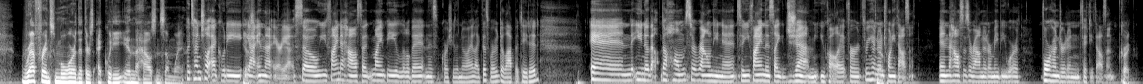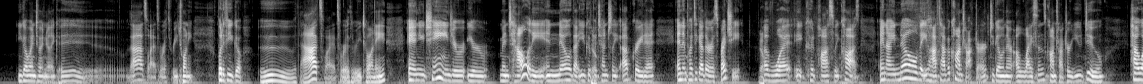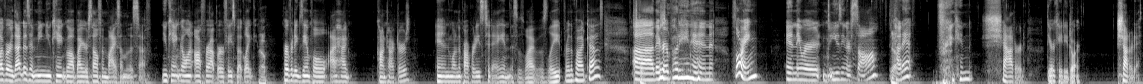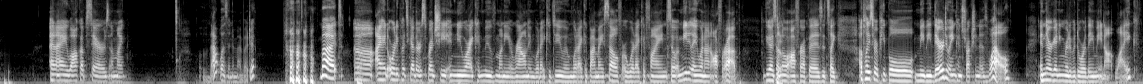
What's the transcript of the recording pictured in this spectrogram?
reference more that there's equity in the house in some way. potential equity Yes. yeah in that area so you find a house that might be a little bit and this of course you know i like this word dilapidated and you know the, the home surrounding it so you find this like gem you call it for 320000 and the houses around it are maybe worth 450000 Correct. you go into it and you're like, ooh, that's why it's worth 320. But if you go, ooh, that's why it's worth 320, and you change your your mentality and know that you could Yeah. potentially upgrade it and then put together a spreadsheet Yeah. of what it could possibly cost. And I know that you have to have a contractor to go in there, a licensed contractor, you do. However, that doesn't mean you can't go out by yourself and buy some of this stuff. You can't go on OfferUp or Facebook. Like, Yeah. perfect example, I had contractors in one of the properties today, and this is why I was late for the podcast. Uh, they were putting in flooring, and they were using their saw to Yeah. cut it. Freaking shattered the Arcadia door, shattered it. And I walk upstairs. and I'm like, well, that wasn't in my budget. But uh, I had already put together a spreadsheet and knew where I could move money around and what I could do and what I could buy myself or what I could find. So immediately I went on OfferUp. If you guys don't Yeah. know what OfferUp is, it's like a place where people maybe they're doing construction as well, and they're getting rid of a door they may not like,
